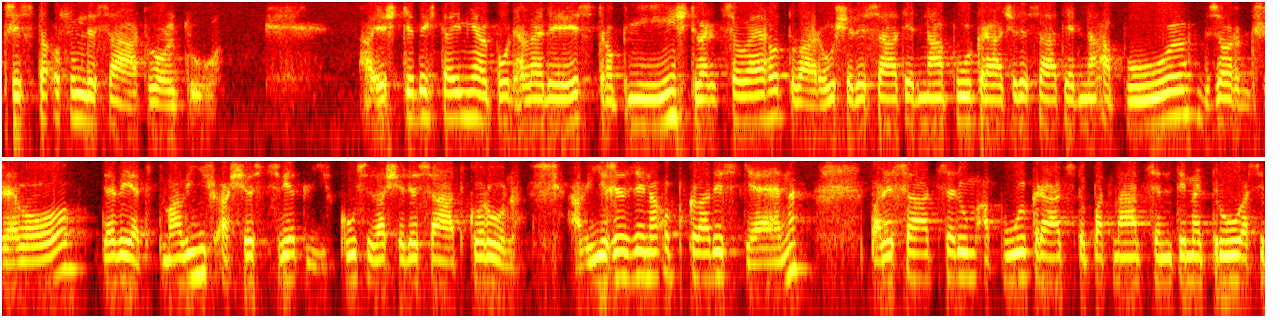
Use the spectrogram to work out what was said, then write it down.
380 V. A ještě bych tady měl podhledy stropní čtvercového tvaru 61,5 x 61,5 vzor dřevo, 9 tmavých a 6 světlých kus za 60 korun. A výřezy na obklady stěn 57,5 x 115 cm, asi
